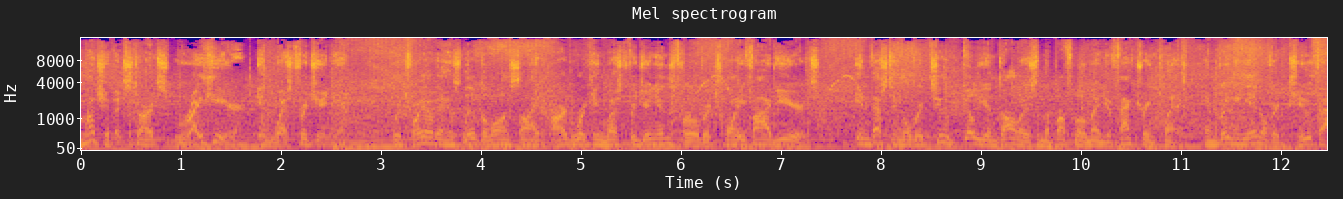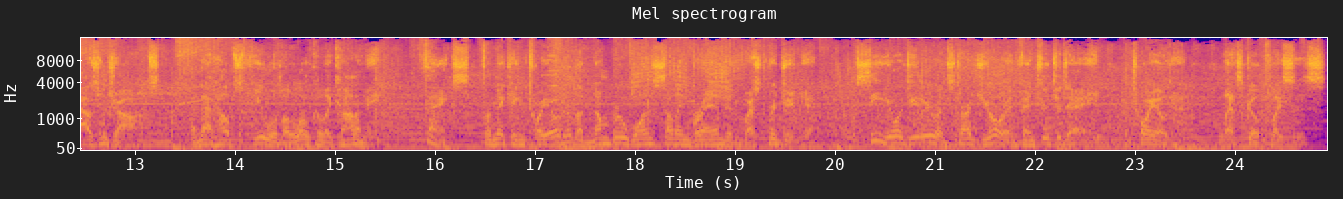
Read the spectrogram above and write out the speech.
much of it starts right here in West Virginia, where Toyota has lived alongside hardworking West Virginians for over 25 years, investing over $2 billion in the Buffalo manufacturing plant and bringing in over 2,000 jobs. And that helps fuel the local economy. Thanks for making Toyota the number one selling brand in West Virginia. See your dealer and start your adventure today. Toyota, let's go places.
